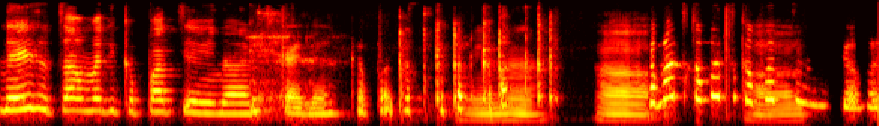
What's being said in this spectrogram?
Neyse tamam hadi kapat yayını artık hadi. Kapat kapat kapat kapat. Kapat kapat kapat.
